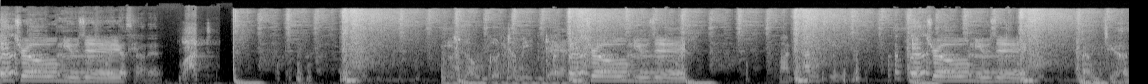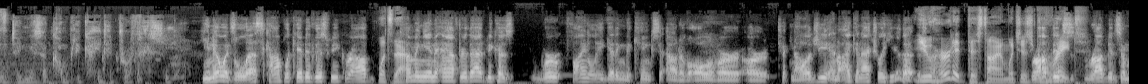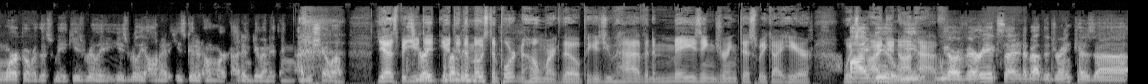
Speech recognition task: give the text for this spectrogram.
Intro music. Wait, that's not it. Intro music. Intro music. Bounty hunting is a complicated profession. You know what's less complicated this week, Rob? What's that? Coming in after that because we're finally getting the kinks out of all of our, our technology, and I can actually hear that. You time. heard it this time, which is Rob great. did Rob did some work over this week. He's really he's really on it. He's good at homework. I didn't do anything. I just show up. Yes, but It's you did you did the me. most important homework though, because you have an amazing drink this week. I hear, which I do. not we, have. we are very excited about the drink because uh,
